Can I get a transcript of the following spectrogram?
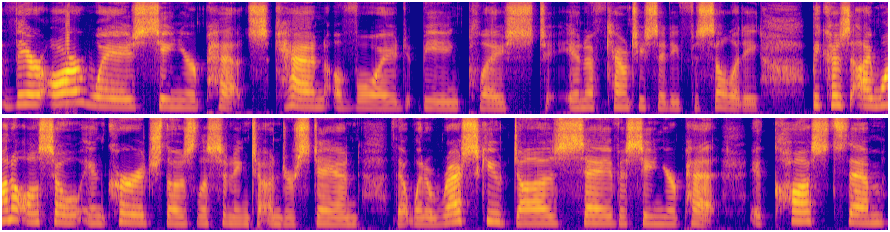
there are ways senior pets can avoid being placed in a county city facility because I want to also encourage those listening to understand that when a rescue does save a senior pet, it costs them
